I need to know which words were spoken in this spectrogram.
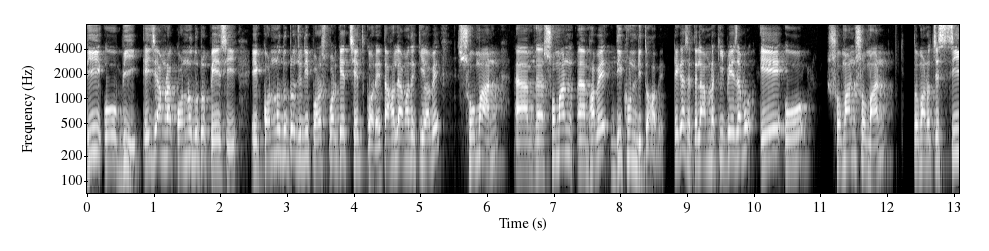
D O B এই যে আমরা কর্ণ দুটো পেয়েছি, এই কর্ণ দুটো যদি পরস্পরকে ছেদ করে, তাহলে আমাদের কি হবে? সমান সমান ভাবে দ্বিখণ্ডিত হবে। ঠিক আছে? তাহলে আমরা কি পেয়ে যাব? এ ও সমান সমান, তোমার হচ্ছে সি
